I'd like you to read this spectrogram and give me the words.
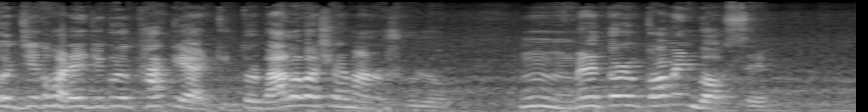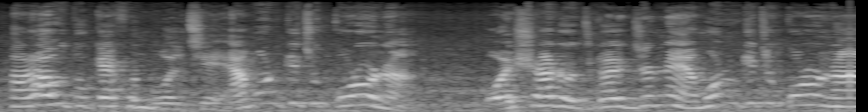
তোর যে ঘরে যেগুলো থাকে আর কি, তোর ভালোবাসার মানুষগুলো, হুম? মানে তোর কমেন্ট বক্সে তারাও তোকে এখন বলছে, এমন কিছু করো না। পয়সা রোজগারের জন্য এমন কিছু করো না,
